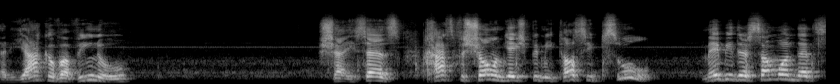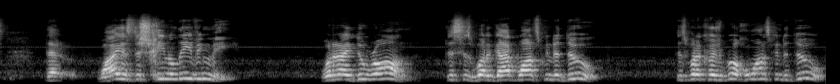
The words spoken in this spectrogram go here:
that Yaakov Avinu, he says, Chas v'sholem yesh b'mitasi psul. Maybe there's someone that's that why is the Shekhinah leaving me? What did I do wrong? This is what God wants me to do. This is what Hakadosh Baruch Hu wants me to do.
